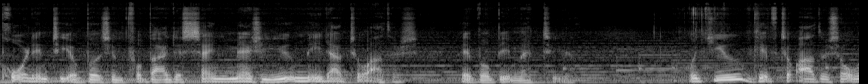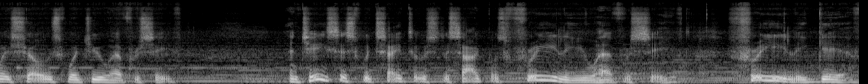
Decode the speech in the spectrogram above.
poured into your bosom, for by the same measure you mete out to others, it will be met to you. What you give to others always shows what you have received. And Jesus would say to his disciples, Freely you have received, freely give.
